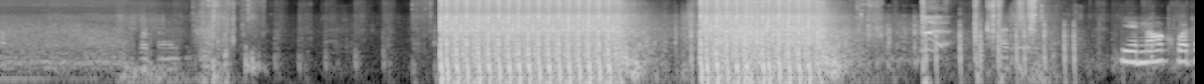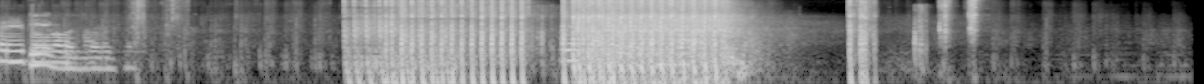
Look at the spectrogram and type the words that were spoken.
ये नॉक हुआ था यहीं पे होगा बंदा ये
